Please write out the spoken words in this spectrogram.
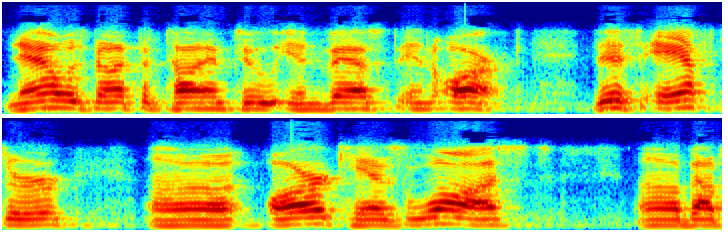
Now is not the time to invest in ARK. This after uh, ARK has lost about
